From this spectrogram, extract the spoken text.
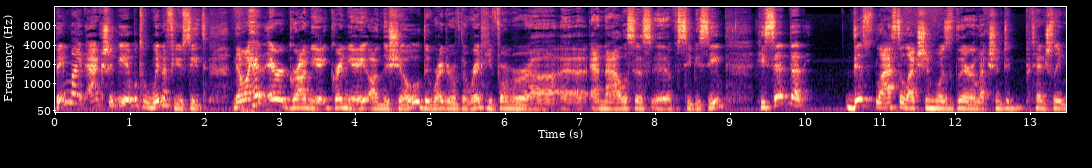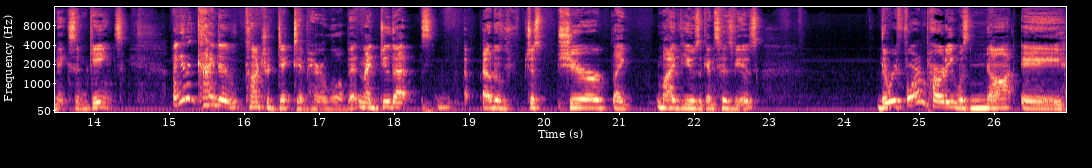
they might actually be able to win a few seats. Now, I had Eric Grenier, Grenier on the show, the writer of The Writ, he former uh, uh, analysis of CBC. He said that this last election was their election to potentially make some gains. I'm going to kind of contradict him here a little bit, and I do that out of just sheer, like, my views against his views the Reform Party was not a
